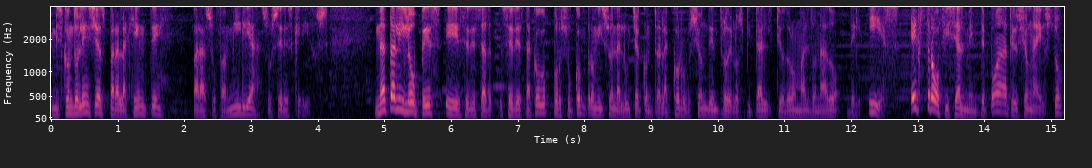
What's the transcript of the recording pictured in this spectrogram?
Mis condolencias para la gente, para su familia, sus seres queridos. Natalie López eh, se, se destacó por su compromiso en la lucha contra la corrupción dentro del Hospital Teodoro Maldonado del IES. Extraoficialmente, pongan atención a esto,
